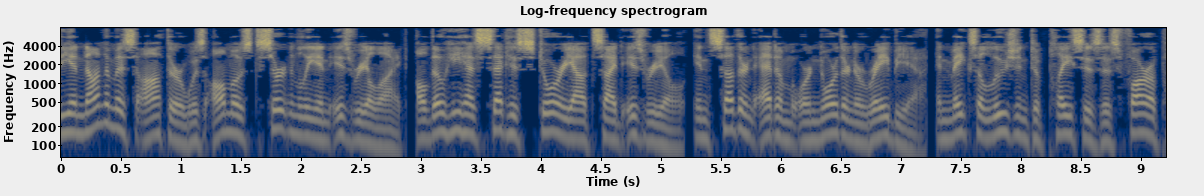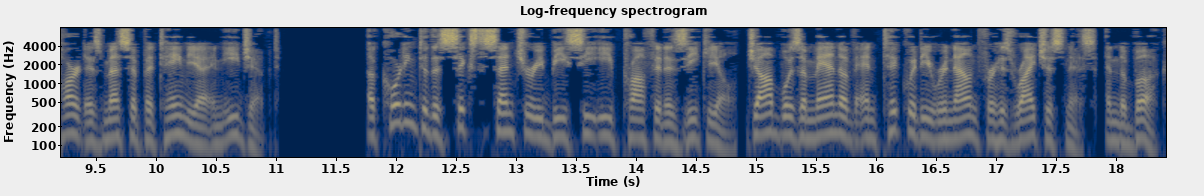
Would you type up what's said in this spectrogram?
The anonymous author was almost certainly an Israelite, although he has set his story outside Israel, in southern Edom or northern Arabia, and makes allusion to places as far apart as Mesopotamia and Egypt. According to the 6th century BCE prophet Ezekiel, Job was a man of antiquity renowned for his righteousness, and the book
